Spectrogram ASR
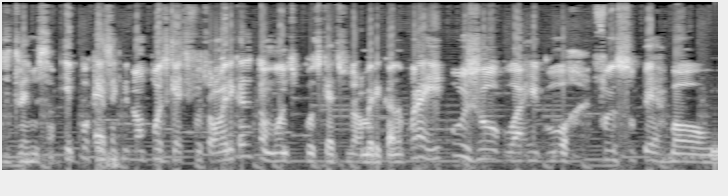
de transmissão. E porque é. esse aqui não é um podcast de futebol americano, tem um monte de podcast de futebol americano por aí. O jogo, a rigor, foi o Super Bowl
